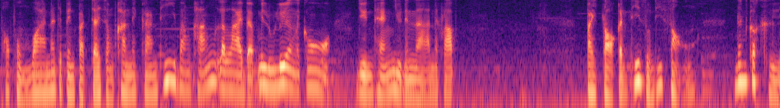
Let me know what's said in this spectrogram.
เพราะผมว่าน่าจะเป็นปัจจัยสำคัญในการที่บางครั้งละลายแบบไม่รู้เรื่องแล้วก็ยืนแท้งอยู่นานๆนะครับ ไปต่อกันที่ส่วนที่ 2 นั่นก็คือ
